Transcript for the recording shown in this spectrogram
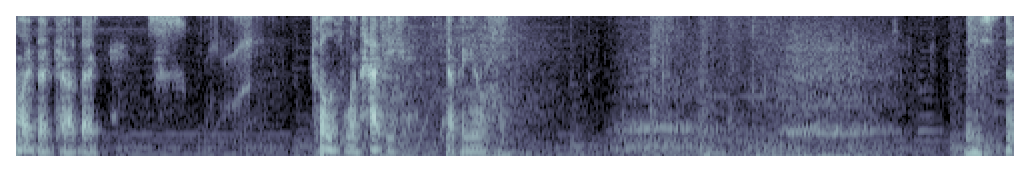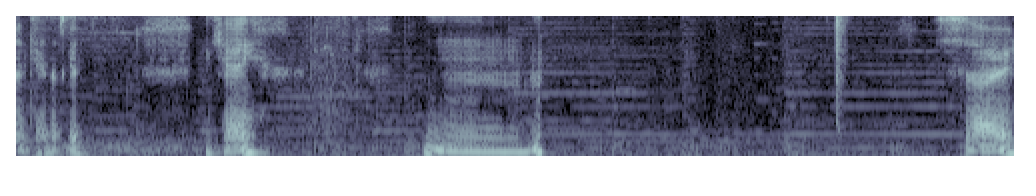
I like that card back. It's colourful and happy, nothing else. And just okay, that's good. Okay. Hmm. So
